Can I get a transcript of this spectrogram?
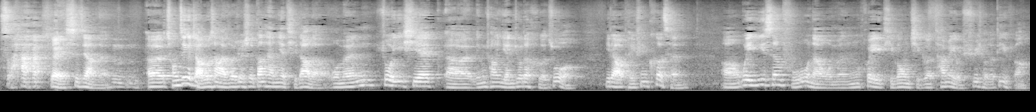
是吧？对，是这样的。嗯嗯。呃，从这个角度上来说，就是刚才你也提到了，我们做一些呃临床研究的合作、医疗培训课程，呃，为医生服务呢，我们会提供几个他们有需求的地方。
